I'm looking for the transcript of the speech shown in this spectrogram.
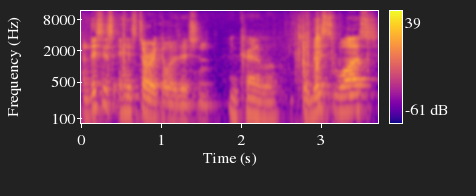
And this is a historical edition. Incredible. So this was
